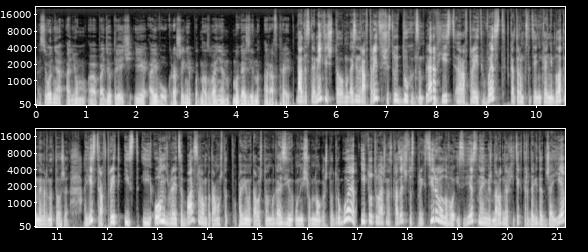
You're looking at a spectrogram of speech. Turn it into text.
А сегодня о нем э, пойдет речь и о его украшении под названием магазин Rough Trade. Надо заметить, что магазин Rough Trade существует двух экземпляров. Есть Rough Trade West, в котором, кстати, я никогда не была, ты, наверное, тоже. А есть Rough Trade East. И он является базовым, потому что помимо того, что он магазин, он еще много что другое. И тут важно сказать, что спроектировал его известный международный архитектор Давида Джае,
